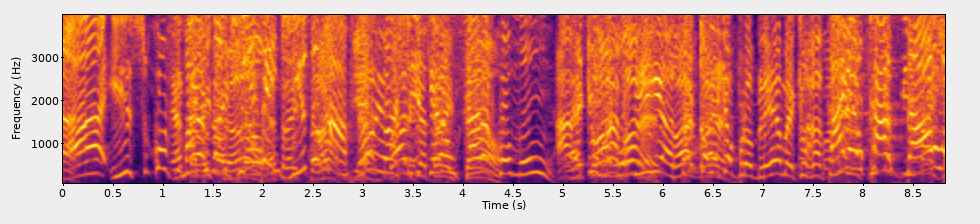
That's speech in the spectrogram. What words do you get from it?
Ah, isso confirma Mas tu não tinha é entendido. Rafa? Não, eu Claro achei que é que era um cara comum. Ah, É que o Rafinha, sabe qual é que é o problema? É que o Rafinha. Cara, é o casal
